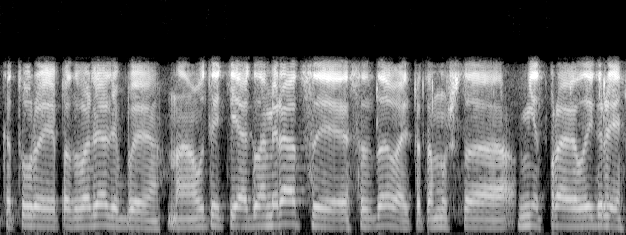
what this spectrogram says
которые позволяли бы на вот эти агломерации создавать, потому что нет правил игры,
